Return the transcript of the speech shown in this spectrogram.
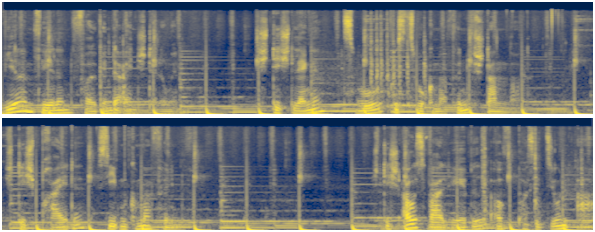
Wir empfehlen folgende Einstellungen. Stichlänge 2 bis 2,5 Standard. Stichbreite 7,5. Stichauswahlhebel auf Position A.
